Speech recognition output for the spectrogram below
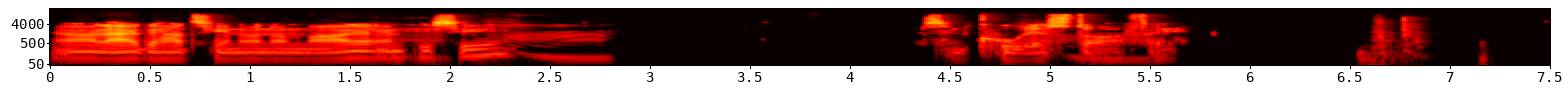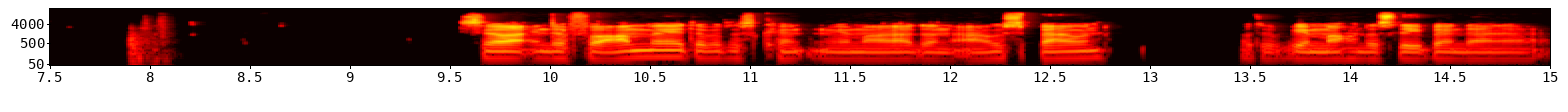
Ja, leider hat es hier nur normale NPC. Das ist ein cooles Dorf, ey. So, in der Farmwelt, aber das könnten wir mal dann ausbauen. Oder wir machen das lieber in der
